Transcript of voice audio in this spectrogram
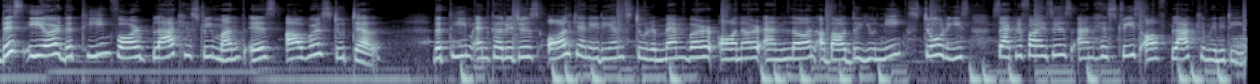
This year, the theme for Black History Month is Ours to Tell. The theme encourages all Canadians to remember, honor, and learn about the unique stories, sacrifices, and histories of Black communities.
